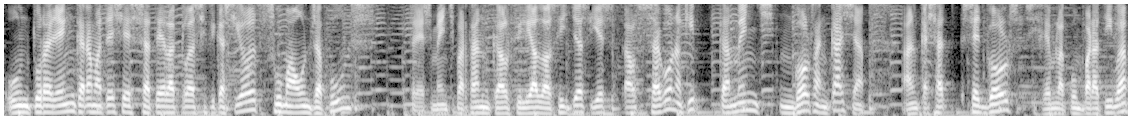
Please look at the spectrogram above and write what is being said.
Un Torrellenc que ara mateix és setè a la classificació, suma 11 punts, 3 menys, per tant, que el filial del Sitges i és el segon equip que menys gols encaixa. Ha encaixat 7 gols, si fem la comparativa,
